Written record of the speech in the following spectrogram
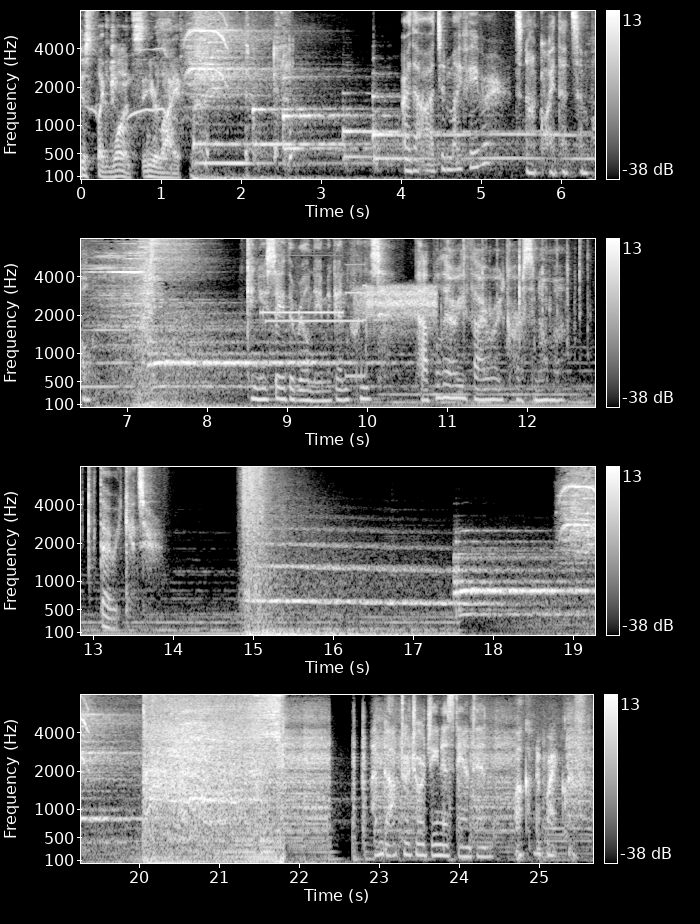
Just like once in your life. Are the odds in my favor? It's not quite that simple. Can you say the real name again, please? Papillary thyroid carcinoma. Thyroid cancer. I'm Dr. Georgina Stanton. Welcome to Brightcliff.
